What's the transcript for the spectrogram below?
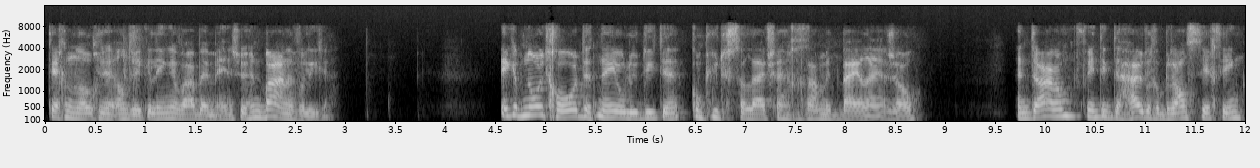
technologische ontwikkelingen waarbij mensen hun banen verliezen. Ik heb nooit gehoord dat neoludieten computers te lijf zijn gegaan met bijlen en zo. En daarom vind ik de huidige brandstichting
